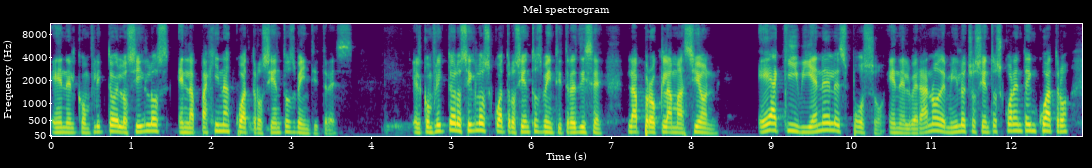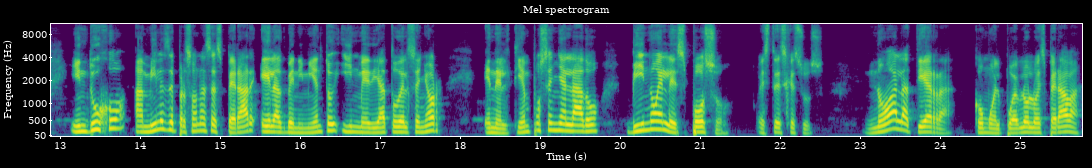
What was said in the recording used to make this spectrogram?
en el conflicto de los siglos en la página 423. El conflicto de los siglos 423 dice, la proclamación, he aquí viene el esposo en el verano de 1844, indujo a miles de personas a esperar el advenimiento inmediato del Señor. En el tiempo señalado vino el esposo, este es Jesús, no a la tierra como el pueblo lo esperaba,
